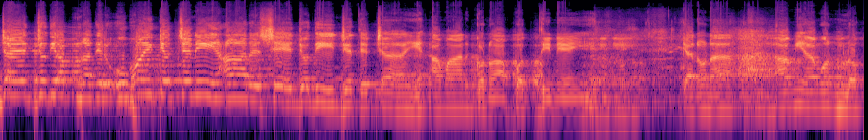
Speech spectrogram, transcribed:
জায়েদ যদি আপনাদের উভয়কে চেনে আর সে যদি যেতে চায় আমার কোনো আপত্তি নেই। কেননা আমি এমন লোক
